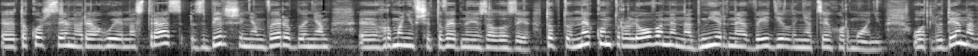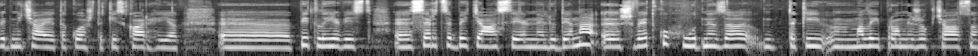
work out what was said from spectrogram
е, також сильно реагує на стрес збільшенням виробленням е, гормонів щитовидної залози, тобто неконтрольоване надмірне виділення цих гормонів. От людина відмічає також такі скарги, як пітливість, серцебиття сильне. Людина швидко худне за такий малий проміжок часу.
